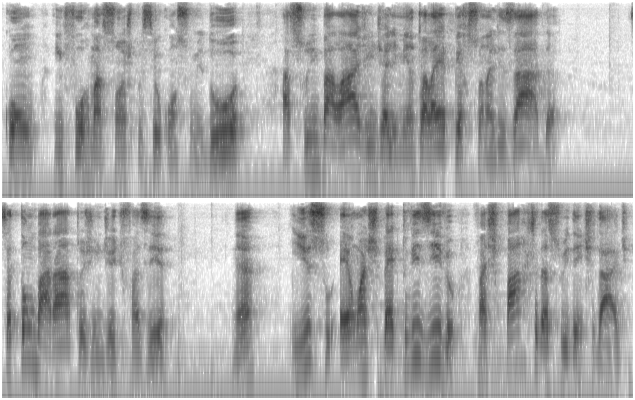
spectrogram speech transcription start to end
com informações para o seu consumidor? A sua embalagem de alimento ela é personalizada? Isso é tão barato hoje em dia de fazer, né? Isso é um aspecto visível, faz parte da sua identidade.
